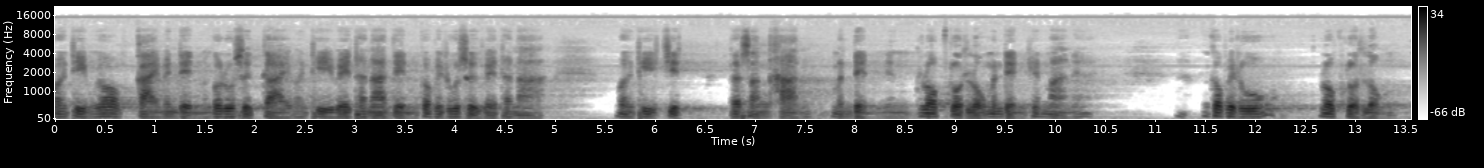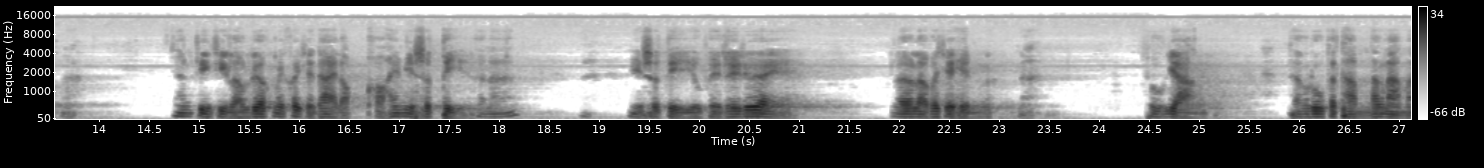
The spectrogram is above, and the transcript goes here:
บางทีมันก็กายมันเด่น มันก็รู้สึกกาย บางทีเวทนาเด่นก็ไปรู้สึกเวทนา บางทีจิตแต่สังขารมันเด่นอย่างโลภโกรธหลงมันเด่นขึ้นมาเนี่ยมันก็ไปรู้โลภโกรธหลงนั่นจริง ๆ เราเลือกไม่ค่อยจะได้หรอก ขอให้มีสตินะ มีสติอยู่ไปเรื่อยๆ แล้วเราก็จะเห็นนะทุกอย่างทั้งรูปธรรมทั้งนาม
